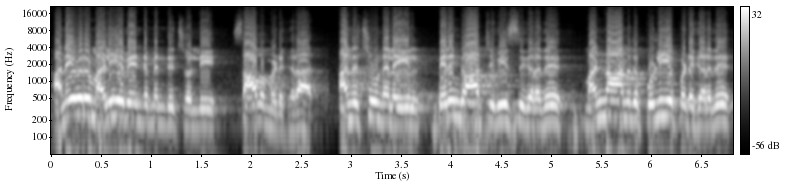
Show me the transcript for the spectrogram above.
அனைவரும் அழிய வேண்டும் என்று சொல்லி சாபமிடுகிறார். அந்த சூழ்நிலையில் பெருங்காற்று வீசுகிறது மண்ணானது பொழியப்படுகிறது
